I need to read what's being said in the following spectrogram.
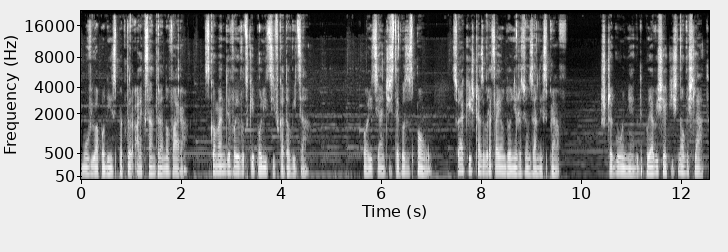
mówiła podinspektor Aleksandra Nowara z Komendy Wojewódzkiej Policji w Katowicach. Policjanci z tego zespołu co jakiś czas wracają do nierozwiązanych spraw, szczególnie gdy pojawi się jakiś nowy ślad.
